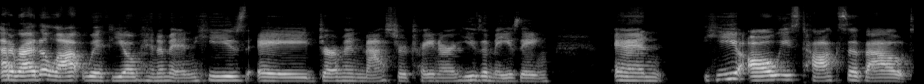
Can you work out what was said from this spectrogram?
I ride a lot with Jo Hinnemann. He's a German master trainer. He's amazing. And he always talks about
